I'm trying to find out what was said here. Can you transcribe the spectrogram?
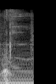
Bye.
